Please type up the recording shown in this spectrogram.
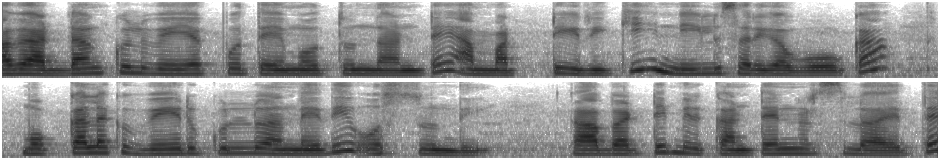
అవి అడ్డంకులు వేయకపోతే ఏమవుతుందంటే ఆ మట్టి ఇరికి నీళ్ళు సరిగా పోక మొక్కలకు వేరుకుళ్ళు అనేది వస్తుంది. కాబట్టి మీరు కంటైనర్స్లో అయితే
